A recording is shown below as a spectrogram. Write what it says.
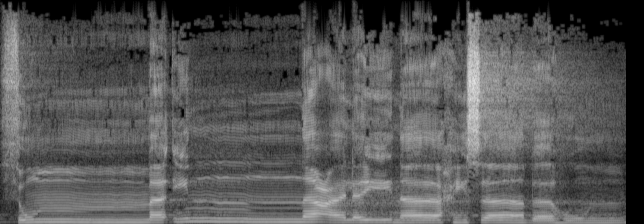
ثم إن علينا حسابهم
